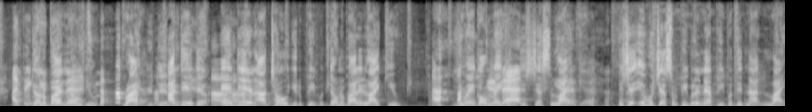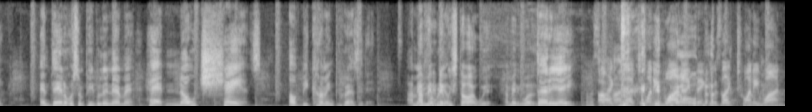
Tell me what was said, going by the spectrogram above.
I think don't you nobody did know you. Right. You did I that, did that. yeah. And Uh-huh. then I told you the people, don't nobody like you. You ain't gonna did make that. it. It's just like. Yes. It's just, it was just some people in there people did not like. And then there was some people in there, man, had no chance of becoming president. I mean, How many for did we start with? How many was it? 38. It was Uh, like uh, 21, I think. no. It was like 21.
